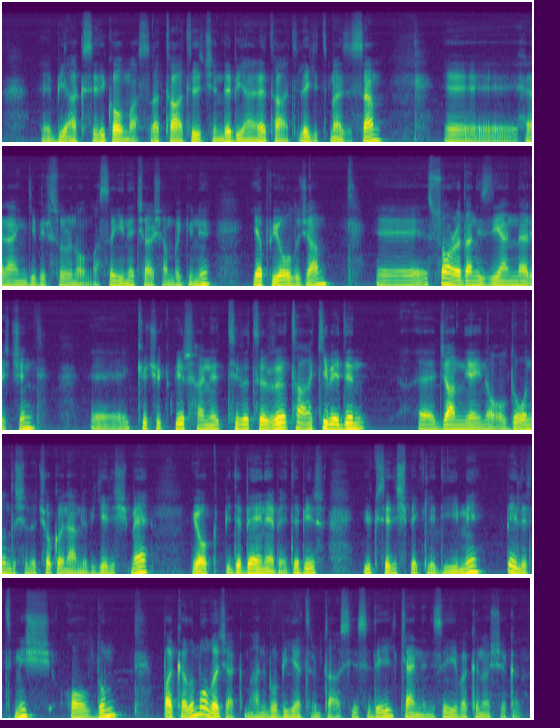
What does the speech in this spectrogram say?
E, bir aksilik olmazsa tatil içinde bir yere tatile gitmez isem e, herhangi bir sorun olmazsa yine çarşamba günü yapıyor olacağım. E, sonradan izleyenler için e, küçük bir hani Twitter'ı takip edin e, canlı yayını oldu. Onun dışında çok önemli bir gelişme yok. Bir de BNB'de bir yükseliş beklediğimi belirtmiş oldum. Bakalım olacak mı? Hani bu bir yatırım tavsiyesi değil. Kendinize iyi bakın. Hoşçakalın.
